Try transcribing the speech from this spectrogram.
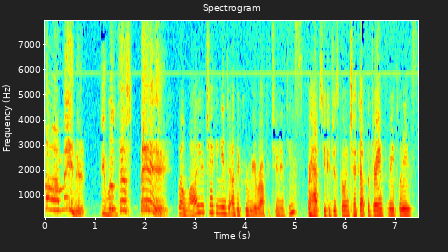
No, I mean it. He was this big. Well, while you're checking into other career opportunities, perhaps you could just go and check out the drain for me, please.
